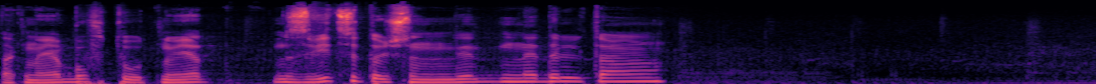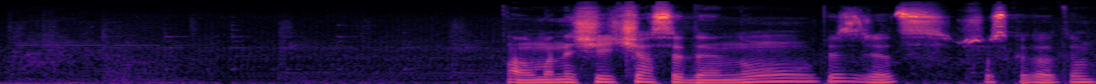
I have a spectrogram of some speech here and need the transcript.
Так, ну я був тут, ну я звідси точно не, не долітаю. А, у мене ще й час іде, ну, піздець, що сказати.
